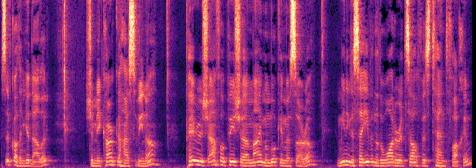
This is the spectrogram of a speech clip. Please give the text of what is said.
Sif Katan Yudalid, shemikarka hasvina, perish afal pisha mayim amukim asara, meaning to say even though the water itself is ten tfachim,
